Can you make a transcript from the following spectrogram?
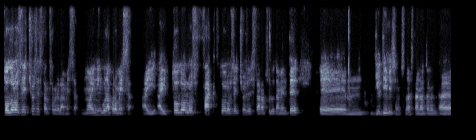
todos los hechos están sobre la mesa, no hay ninguna promesa, hay, hay todos los facts, todos los hechos están absolutamente eh, due diligence, ¿no? están eh,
